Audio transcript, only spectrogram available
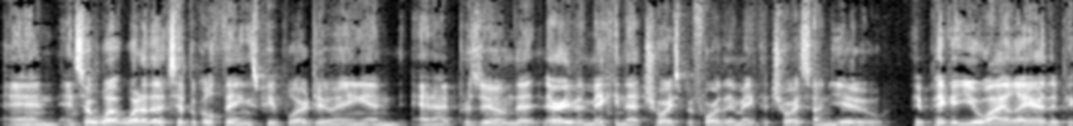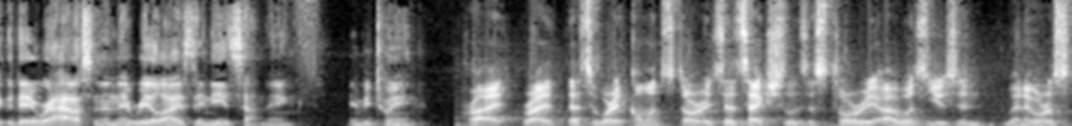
And, and so what, what are the typical things people are doing? And, and I presume that they're even making that choice before they make the choice on you. They pick a UI layer, they pick the data warehouse, and then they realize they need something in between. Right, right. That's a very common story. That's actually the story I was using when I was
